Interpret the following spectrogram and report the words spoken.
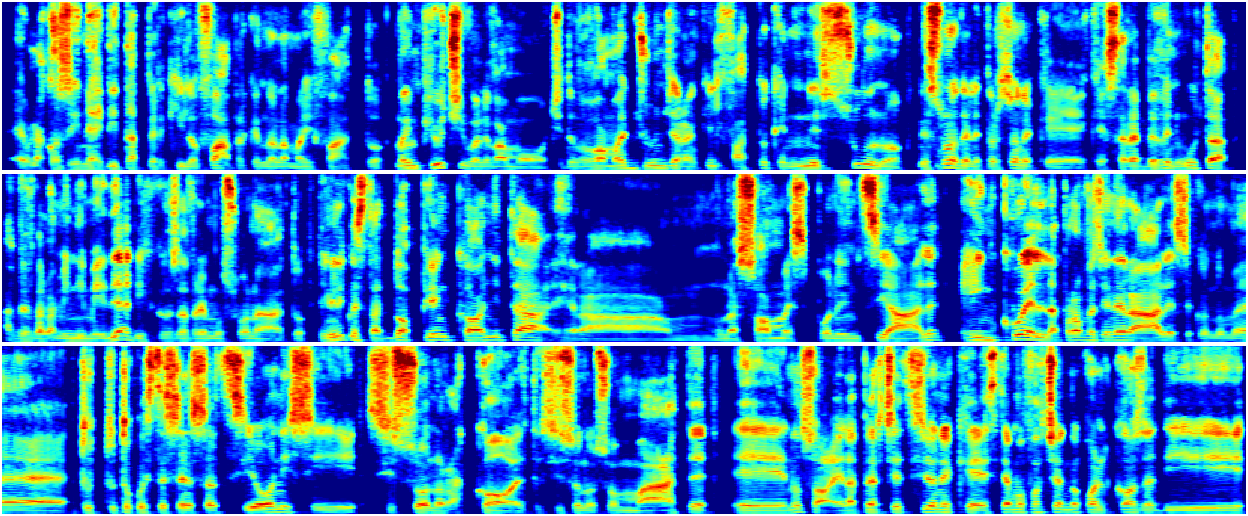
è una cosa inedita per chi lo fa, perché non l'ha mai fatto, ma in più ci volevamo, ci dovevamo aggiungere anche il fatto che nessuno, nessuna delle persone che, che sarebbe venuta aveva la minima idea di che cosa avremmo suonato. E quindi questa doppia incognita era um, una somma esponenziale e in quella prova generale, secondo me, tut- tutte queste sensazioni si, si sono raccolte, si sono sommate e non so, è la percezione che stiamo facendo qualcosa di,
